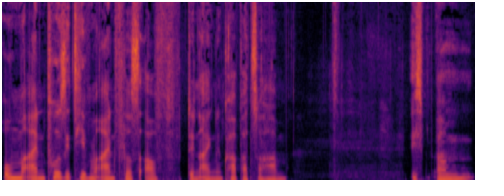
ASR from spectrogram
um einen positiven Einfluss auf den eigenen Körper zu haben? Ich ähm,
